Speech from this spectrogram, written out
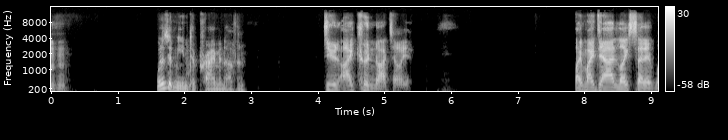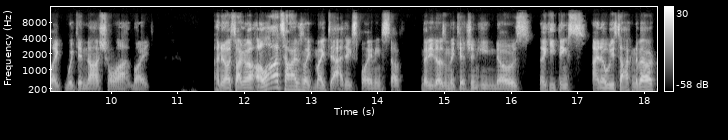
Mhm. What does it mean to prime an oven? Dude, I could not tell you. Like my dad like said it like wicked nonchalant. Like I know I was talking about a lot of times like my dad explaining stuff that he does in the kitchen. He knows like he thinks I know what he's talking about.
